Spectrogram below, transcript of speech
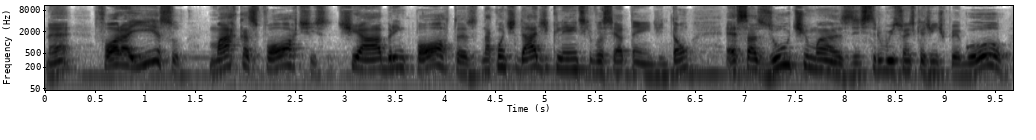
Né? Fora isso, marcas fortes te abrem portas na quantidade de clientes que você atende. Então, essas últimas distribuições que a gente pegou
